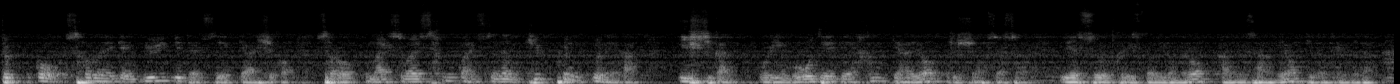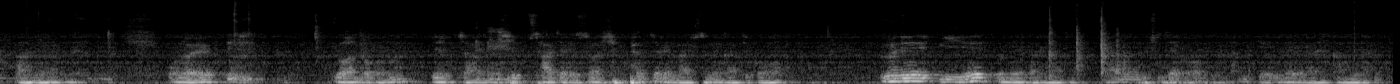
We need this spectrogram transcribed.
듣고 서로에게 유익이 될 수 있게 하시고 서로 그 말씀을 상고할 수 있는 깊은 은혜가 이 시간 우리 모두에게 함께하여 주시옵소서. 예수 그리스도 이름으로 감사하며 기도드립니다. 아멘. 오늘 요한복음 1장 14절에서 18절의 말씀을 가지고 은혜 위에 은혜다 라는 주제로 함께 은혜를 나눌까 합니다.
